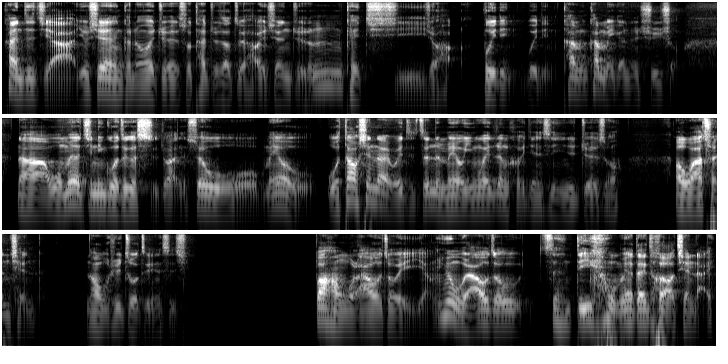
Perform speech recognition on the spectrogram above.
看你自己啊。有些人可能会觉得说他就是要最好，有些人觉得嗯可以骑就好了，不一定不一定，看看每个人的需求。那我没有经历过这个时段，所以我没有，我到现在为止真的没有因为任何一件事情就觉得说哦我要存钱，然后我去做这件事情。包含我来澳洲也一样，因为我来澳洲这第一个我没有带多少钱来，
